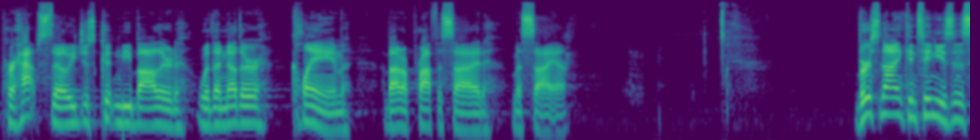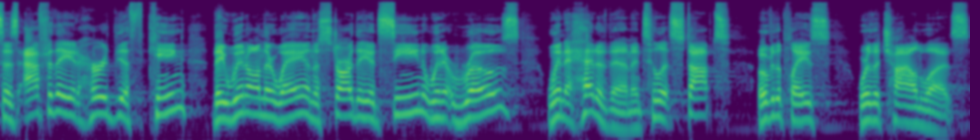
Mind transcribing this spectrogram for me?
perhaps, though, he just couldn't be bothered with another claim about a prophesied Messiah. Verse 9 continues and it says, After they had heard the king, they went on their way, and the star they had seen, when it rose, went ahead of them until it stopped over the place where the child was.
